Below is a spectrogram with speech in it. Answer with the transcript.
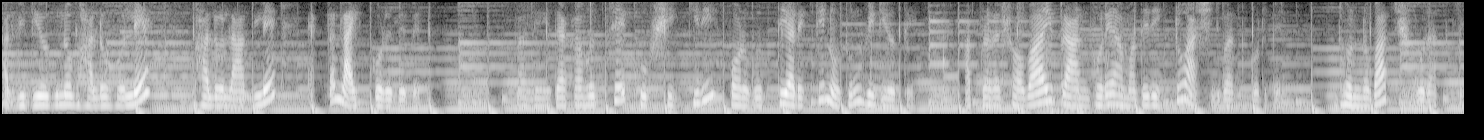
আর ভিডিওগুলো ভালো হলে, ভালো লাগলে একটা লাইক করে দেবেন তাহলে দেখা হচ্ছে খুব শিগগিরই পরবর্তী আরেকটি নতুন ভিডিওতে। আপনারা সবাই প্রাণ ভরে আমাদের একটু আশীর্বাদ করবেন। ধন্যবাদ, শুভরাত্রি।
